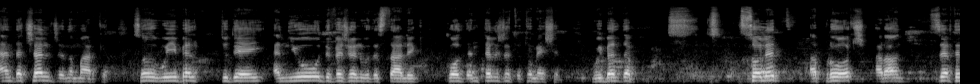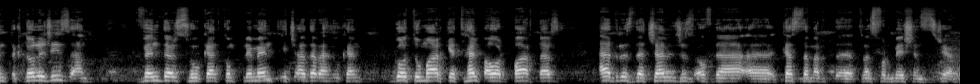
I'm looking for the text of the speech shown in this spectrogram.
and the challenge in the market. So we built today a new division with Starlink called Intelligent Automation. We built a solid approach around certain technologies and vendors who can complement each other and who can go to market, help our partners address the challenges of the uh, customer uh, transformations journey.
